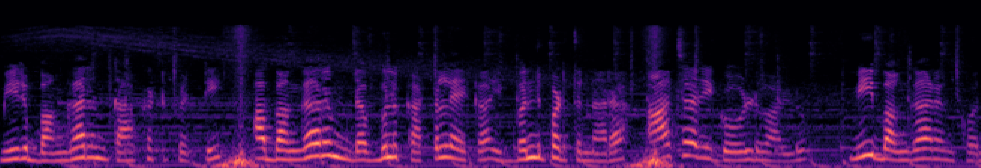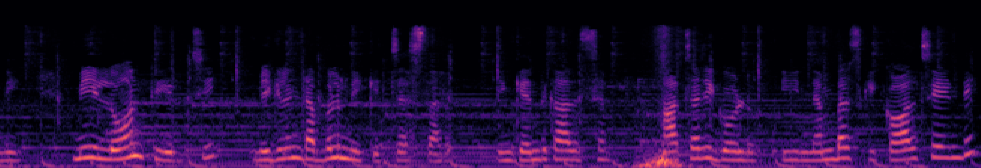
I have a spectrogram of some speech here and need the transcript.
మీరు బంగారం తాకట్టు పెట్టి ఆ బంగారం డబ్బులు కట్టలేక ఇబ్బంది పడుతున్నారా? ఆచారి గోల్డ్ వాళ్ళు మీ బంగారం కొని మీ లోన్ తీర్చి మిగిలిన డబ్బులు మీకు ఇచ్చేస్తారు. ఇంకెందుకు ఆలస్యం? ఆచారి గోల్డ్ ఈ నెంబర్స్కి కాల్ చేయండి.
